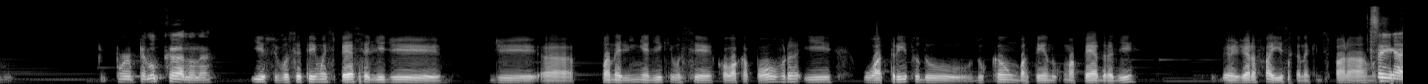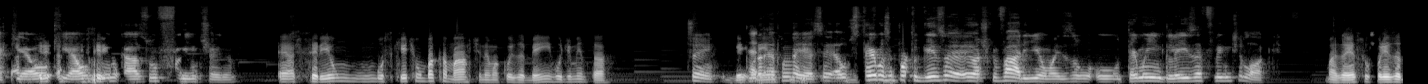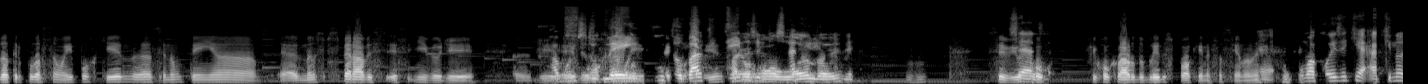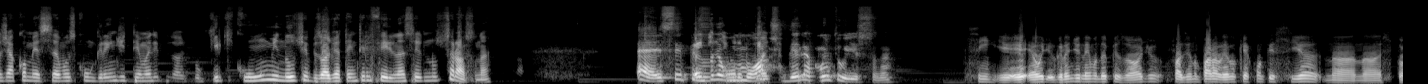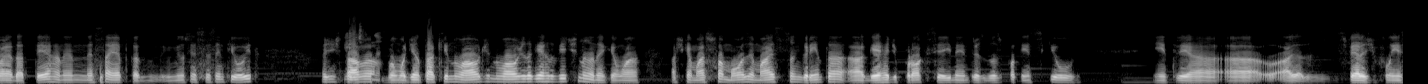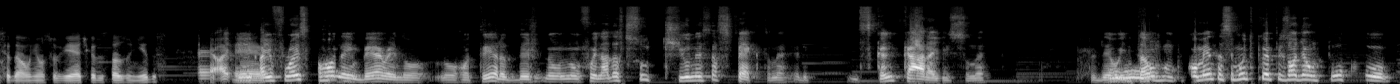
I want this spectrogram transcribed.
por, pelo cano, né? Isso, e você tem uma espécie ali de, de ah, panelinha ali que você coloca pólvora e o atrito do, do cão batendo com uma pedra ali eh, gera faísca, né? Que dispara a arma. Sim, é, que é o que é o, Seria- no caso, o Flint aí, né? É, acho que seria um, um mosquete ou um bacamarte, né? Uma coisa bem rudimentar. Sim. Bem, É, bem é por aí. Esse- os termos em português eu eu acho que variam, mas o, o termo em inglês é Flint Lock. Mas aí a surpresa da tripulação aí, porque né, você não tenha. é, não se esperava esse, esse nível de. de Ah, muito evolução bem. aí, Puta, o barco tecnologia. tem, rolando aí. fazer. Você viu que ficou claro o dublê do Spock aí nessa cena, né? É, uma coisa que aqui nós já começamos com um grande tema do episódio. O Kirk, com um minuto de episódio, já tá interferindo no troço, né? É, esse episódio, o mote dele é muito isso, né? Sim, é, é o grande lema do episódio, fazendo um paralelo ao que acontecia na, na história da Terra, né, nessa época, em 1968, a gente estava, vamos adiantar aqui no auge, no auge da Guerra do Vietnã, né, que é uma, acho que é a mais famosa, é mais sangrenta a guerra de proxy aí, né, entre as duas potências que houve, entre a, a, as esferas de influência da União Soviética e dos Estados Unidos. É, a, é... a, influência do Roddenberry no, no roteiro não, não foi nada sutil nesse aspecto, né, ele descancara isso, né. Entendeu? Então, comenta-se muito que o episódio é um pouco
